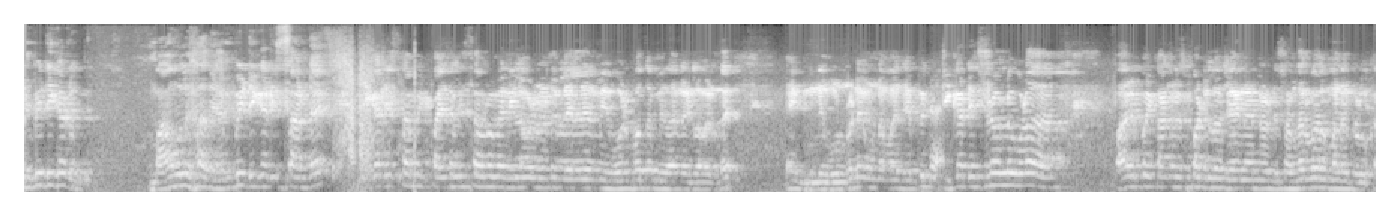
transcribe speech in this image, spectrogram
ఎంపీ టికెట్. మామూలు కాదు. ఎంపీ టికెట్ ఇస్తా అంటే టికెట్ ఇస్తా మీకు పైసలు ఇస్తాం మేము నిలబడంటే లేదు. లేదు, మేము ఓడిపోతాం మీ దాంట్లో నిలబడితే. నేను నువ్వు ఉండమని చెప్పి టికెట్ ఇచ్చిన వాళ్ళు కూడా పారిపోయి కాంగ్రెస్ పార్టీలో జాయిన్ అయినటువంటి సందర్భాలు మనం ఇప్పుడు ఒక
